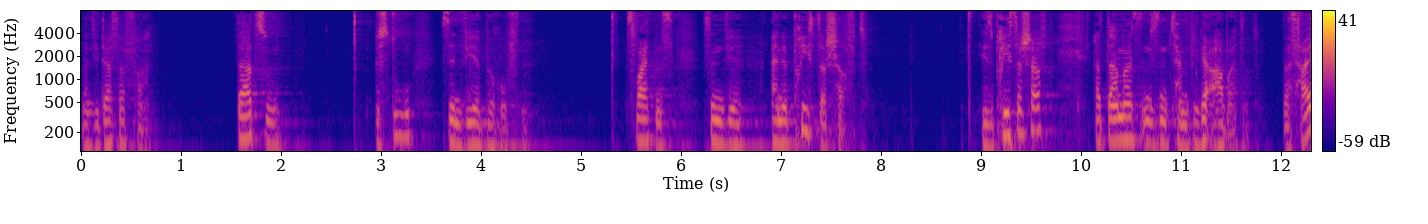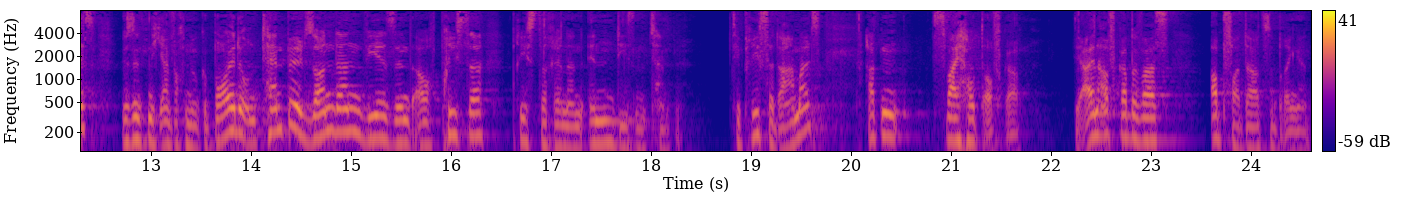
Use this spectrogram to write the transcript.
Wenn sie das erfahren. Dazu bist du, sind wir berufen. Zweitens sind wir eine Priesterschaft. Diese Priesterschaft hat damals in diesem Tempel gearbeitet. Das heißt, wir sind nicht einfach nur Gebäude und Tempel, sondern wir sind auch Priester, Priesterinnen in diesem Tempel. Die Priester damals hatten zwei Hauptaufgaben. Die eine Aufgabe war es, Opfer darzubringen.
